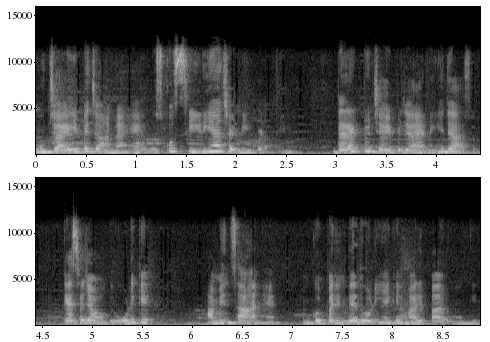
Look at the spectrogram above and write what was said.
ऊंचाई पे जाना है, उसको सीढ़ियाँ चढ़नी पड़ती हैं। डायरेक्ट ऊंचाई पे जाया नहीं जा सकता। कैसे जाओगे? उड़ के। हम इंसान हैं। हम कोई परिंदे थोड़ी हैं कि हमारे पार होंगे।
